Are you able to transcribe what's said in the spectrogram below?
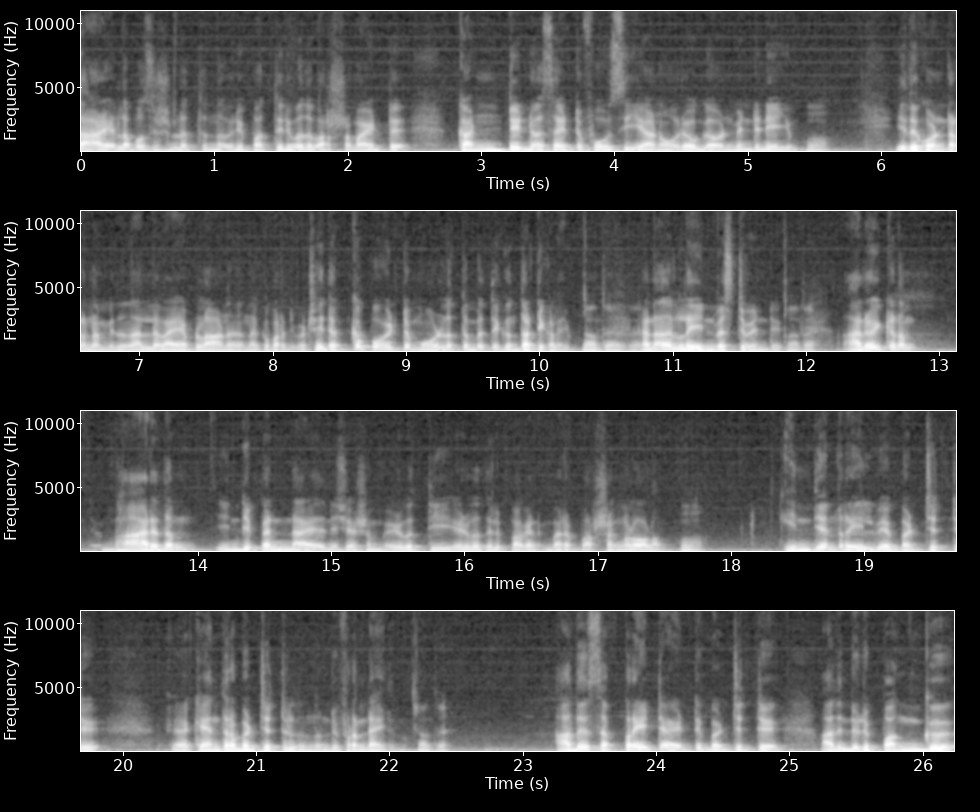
താഴെയുള്ള പൊസിഷനിൽ എത്തുന്ന ഒരു പത്തിരുപത് വർഷമായിട്ട് കണ്ടിന്യൂസ് ആയിട്ട് ഫോഴ്സ് ചെയ്യാണ് ഓരോ ഗവൺമെന്റിനെയും ഇത് കൊണ്ടുവരണം ഇത് നല്ല വയബിൾ ആണ് എന്നൊക്കെ പറഞ്ഞു. പക്ഷേ ഇതൊക്കെ പോയിട്ട് മുകളിലെത്തുമ്പോഴത്തേക്കും തട്ടിക്കളയും. കാരണം അതിനുള്ള ഇൻവെസ്റ്റ്മെന്റ് ആലോചിക്കണം ഭാരതം ഇൻഡിപെൻഡന്റ് ആയതിനു ശേഷം എഴുപത്തി എഴുപതിൽ പകൻ വരെ വർഷങ്ങളോളം. ഇന്ത്യൻ റെയിൽവേ ബഡ്ജറ്റ് കേന്ദ്ര ബഡ്ജറ്റിൽ നിന്നും ഡിഫറന്റ് ആയിരുന്നു. അതെ. അത് സെപ്പറേറ്റ് ആയിട്ട് ബഡ്ജറ്റ് അതിന്റെ ഒരു പങ്ക്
